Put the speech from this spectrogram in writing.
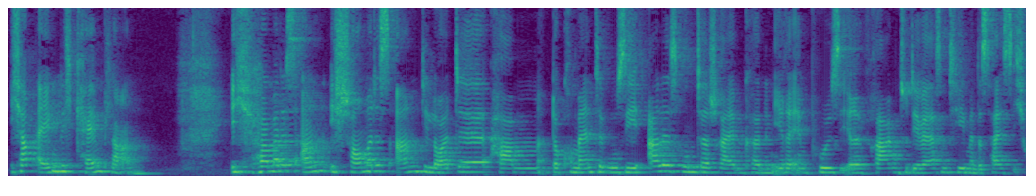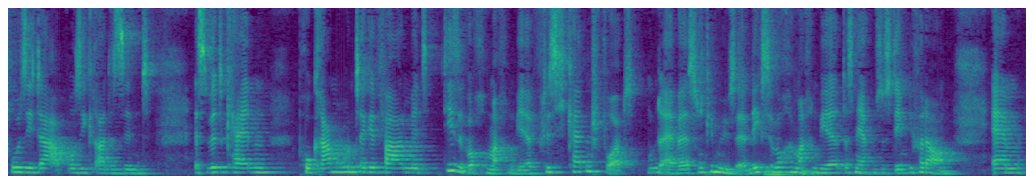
ich habe eigentlich keinen Plan. Ich höre mir das an, ich schaue mir das an. Die Leute haben Dokumente, wo sie alles runterschreiben können, ihre Impulse, ihre Fragen zu diversen Themen. Das heißt, ich hole sie da ab, wo sie gerade sind. Es wird kein Programm runtergefahren mit, diese Woche machen wir Flüssigkeiten, Sport und Eiweiß und Gemüse. Nächste Woche machen wir das Nervensystem, die Verdauung. Ähm,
